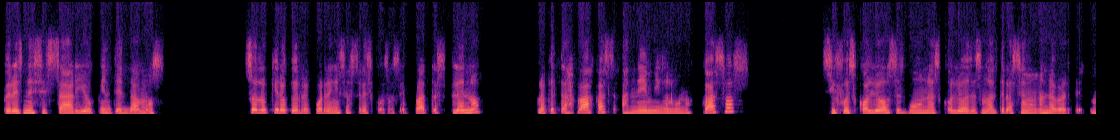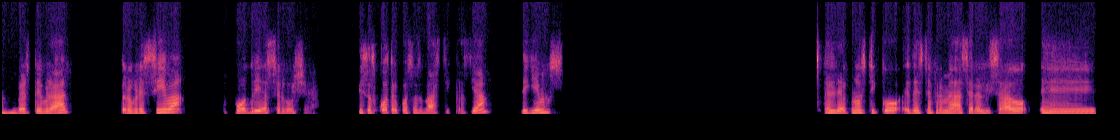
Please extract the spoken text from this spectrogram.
pero es necesario que entendamos, solo quiero que recuerden esas tres cosas, hepato espleno, plaquetas bajas, anemia en algunos casos, si fue escoliosis, bueno, una escoliosis es una alteración en la vertebral progresiva, podría ser Gaucher. Esas cuatro cosas básicas, ¿ya? Seguimos. El diagnóstico de esta enfermedad se ha realizado, eh,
